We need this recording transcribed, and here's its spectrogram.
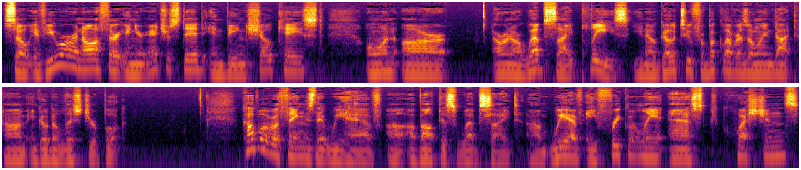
So if you are an author and you're interested in being showcased on our or on our website, please you know go to forbookloversonly.com and go to list your book. A couple of other things that we have uh, about this website. Um, we have a frequently asked questions.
